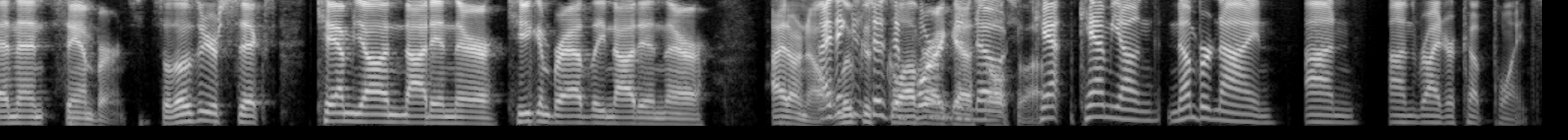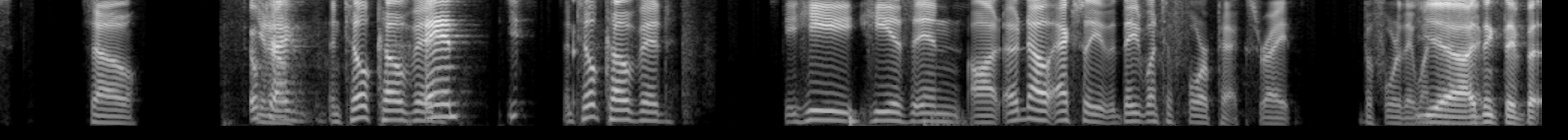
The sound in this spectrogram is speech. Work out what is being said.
and then Sam Burns. So those are your six. Cam Young not in there. Keegan Bradley not in there. I don't know. I think Lucas it's just Glover, I guess, note also. Cam, Cam Young, number nine on on Ryder Cup points. So you okay. know, until COVID, and until COVID, he he is in. Uh, oh, no, actually, they went to four picks right before they went. to yeah, I think they've been.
